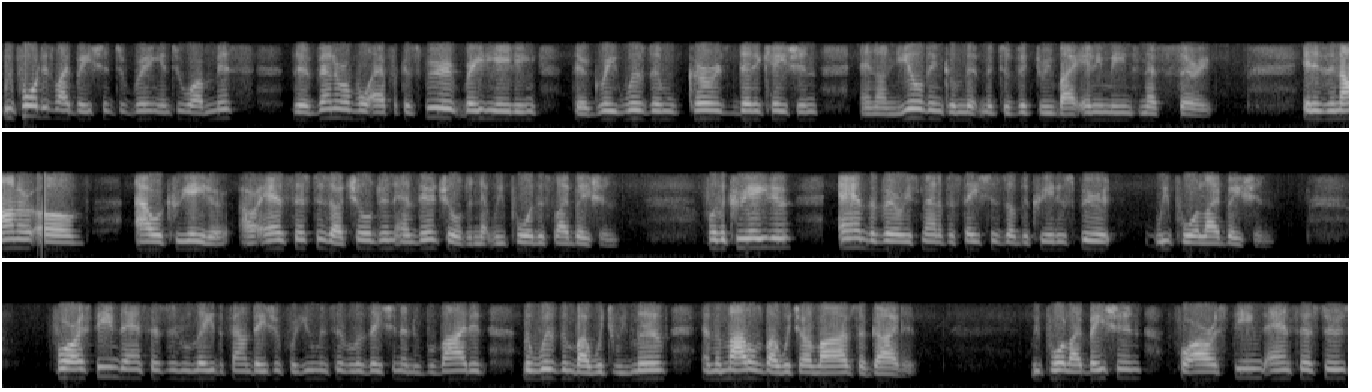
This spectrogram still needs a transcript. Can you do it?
We pour this libation to bring into our midst their venerable African spirit, radiating their great wisdom, courage, dedication, and unyielding commitment to victory by any means necessary. It is in honor of our Creator, our ancestors, our children, and their children that we pour this libation. For the Creator and the various manifestations of the creative spirit we pour libation. For our esteemed ancestors who laid the foundation for human civilization and who provided the wisdom by which we live and the models by which our lives are guided. We pour libation for our esteemed ancestors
